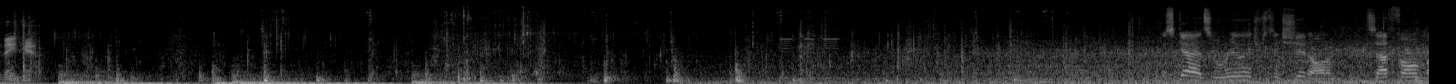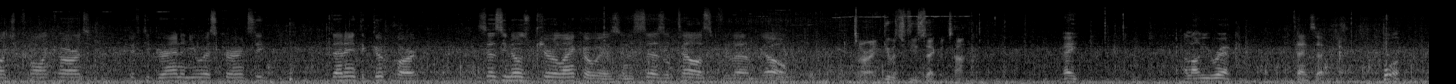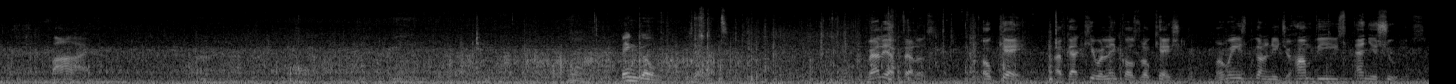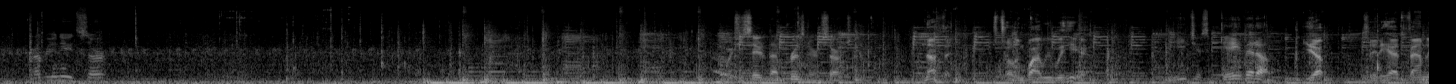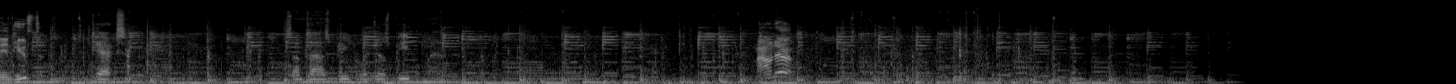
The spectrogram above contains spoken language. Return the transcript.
It ain't him. This guy had some real interesting shit on him. Sat phone, bunch of calling cards, 50 grand in U.S. currency. But that ain't the good part. He says he knows where Kirilenko is, and he says he'll tell us if we let him go. All right, give us a few seconds, huh? Hey, how long you reckon? Ten seconds. Five. Bingo. Rally up, fellas. Okay, I've got Kirilenko's location. Marines, we're gonna need your Humvees and your shooters. Whatever you need, sir. What'd you say to that prisoner, Sergeant? Nothing. Just told him why we were here. He just gave it up. Yep. Said he had family in Houston. Texan. Sometimes people are just people, man. Mount up.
